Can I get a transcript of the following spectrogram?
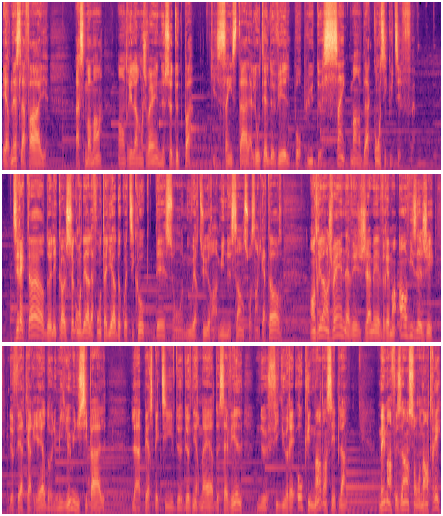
Ernest Lafaille. À ce moment, André Langevin ne se doute pas qu'il s'installe à l'hôtel de ville pour plus de cinq mandats consécutifs. Directeur de l'école secondaire La Frontalière de Quaticook dès son ouverture en 1974, André Langevin n'avait jamais vraiment envisagé de faire carrière dans le milieu municipal. La perspective de devenir maire de sa ville ne figurait aucunement dans ses plans. Même en faisant son entrée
